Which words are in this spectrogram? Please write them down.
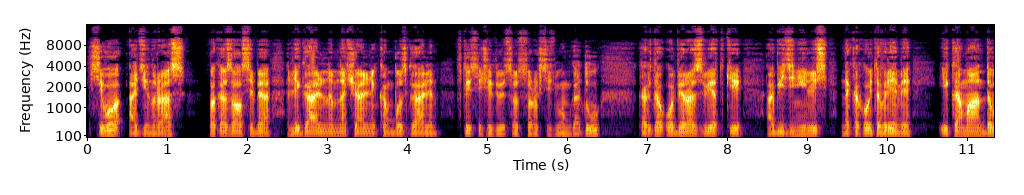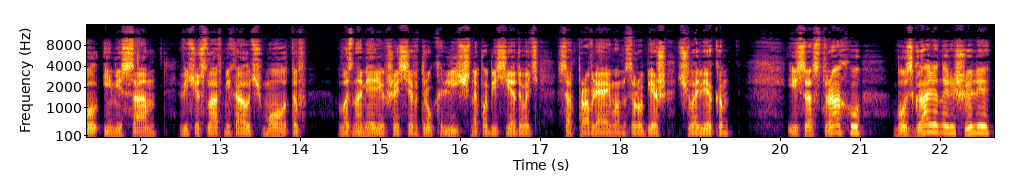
Всего один раз показал себя легальным начальником Бузгалин в 1947 году, когда обе разведки объединились на какое-то время и командовал ими сам Вячеслав Михайлович Молотов, вознамерившийся вдруг лично побеседовать с отправляемым за рубеж человеком, и со страху Бузгалина решили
